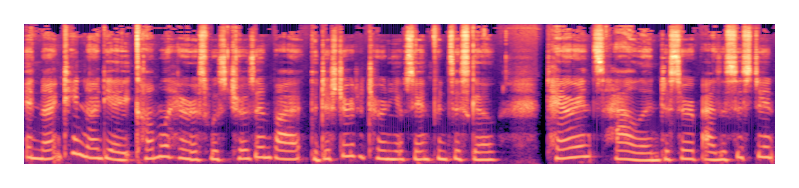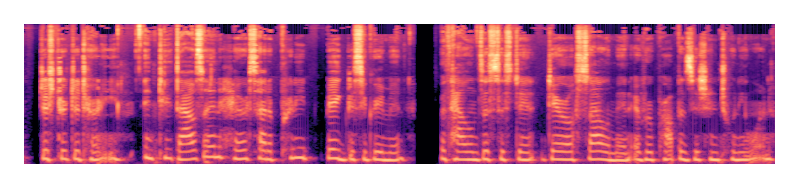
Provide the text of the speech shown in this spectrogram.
In 1998, Kamala Harris was chosen by the District Attorney of San Francisco, Terrence Hallinan, to serve as Assistant District Attorney. In 2000, Harris had a pretty big disagreement with Hallinan's assistant, Daryl Salomon, over Proposition 21.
